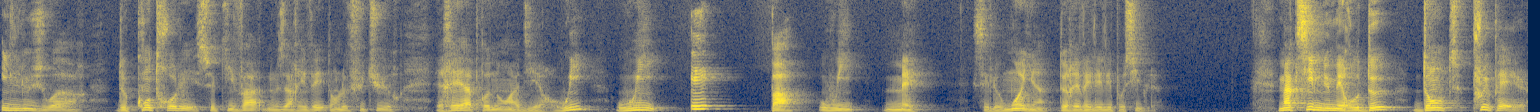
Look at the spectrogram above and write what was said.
illusoire de contrôler ce qui va nous arriver dans le futur. Réapprenons à dire oui, oui et pas oui mais. C'est le moyen de révéler les possibles. Maxime numéro 2, Don't Prepare.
